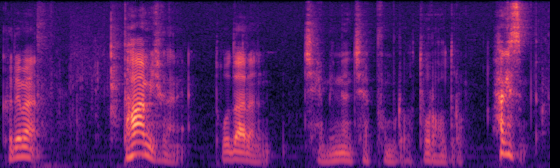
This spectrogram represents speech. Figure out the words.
그러면 다음 시간에 또 다른 재밌는 제품으로 돌아오도록 하겠습니다.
